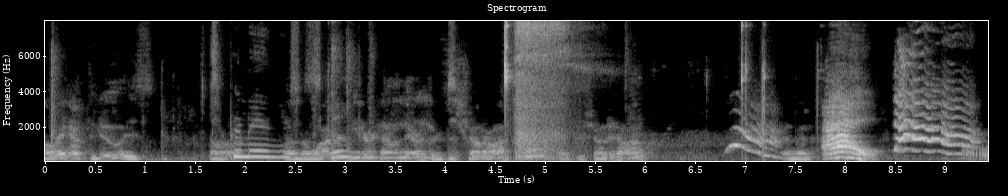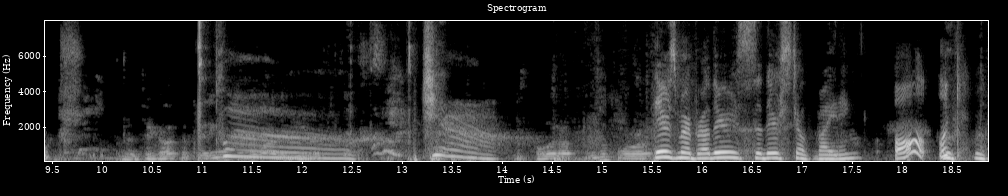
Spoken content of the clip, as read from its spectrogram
All I have to do is uh, Superman on the water tape. heater down there. There's a shut off. I have to shut it off, and then ow, and then take off the fittings from the water Wow. Yeah. heater. Pull it up through the floor. There's my brothers, so they're still fighting. Oh, look. Move, move.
